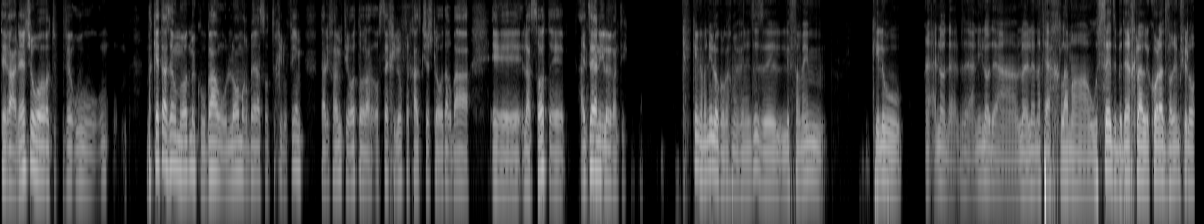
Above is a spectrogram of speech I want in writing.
תרענן שורות, והוא... בקטע הזה הוא מאוד מקובע, הוא לא מרבה לעשות חילופים, אתה לפעמים תראה אותו עושה חילוף אחד כשיש לו עוד ארבעה אה, לעשות, אה, את זה אני לא הבנתי. כן, גם אני לא כל כך מבין את זה, זה לפעמים, כאילו, אני לא יודע, זה, אני לא יודע לנתח למה הוא עושה את זה, בדרך כלל לכל הדברים שלו,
